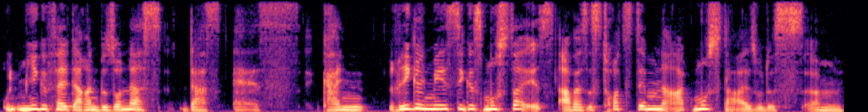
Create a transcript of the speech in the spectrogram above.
Und mir gefällt daran besonders, dass es kein regelmäßiges Muster ist, aber es ist trotzdem eine Art Muster. Also das, ähm,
